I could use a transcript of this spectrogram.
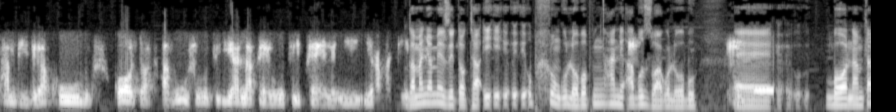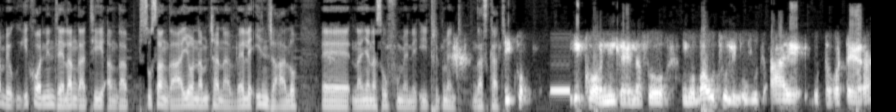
phambili kakhulu kodwa akusho ukuthi iyalapheka ukuthi iphele i- i-ramatic ngamanye amezwi i- ubuhlungu lobo obuncane abuzwako lobu eh bona mhlambe ikhona indlela ngathi angasusa ngayo namtshana vele injalo eh nanyana sewufumene i-treatment ngasikhathi? Ikho ikhona indlela. So ngoba uthuli ukuthi aye kudokotera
